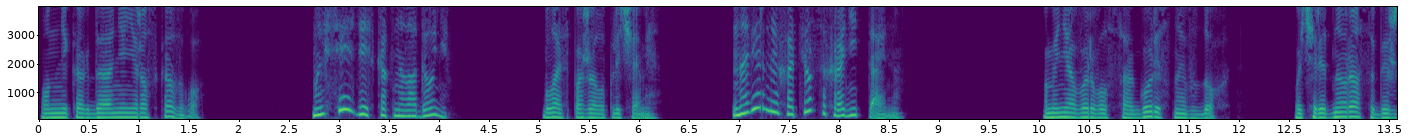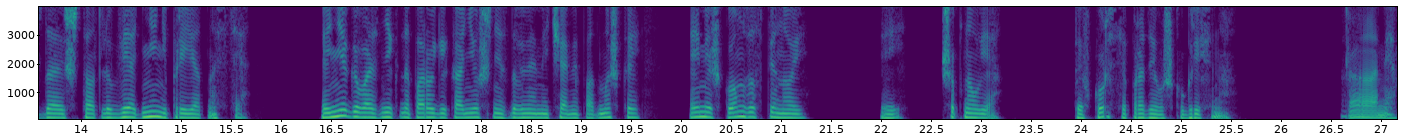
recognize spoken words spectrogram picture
Он никогда о ней не рассказывал. «Мы все здесь как на ладони». Блась пожала плечами. Наверное, хотел сохранить тайну. У меня вырвался горестный вздох. В очередной раз убеждаюсь, что от любви одни неприятности. И возник на пороге конюшни с двумя мечами под мышкой и мешком за спиной. «Эй», — шепнул я, — «ты в курсе про девушку Гриффина?» «Раме»,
